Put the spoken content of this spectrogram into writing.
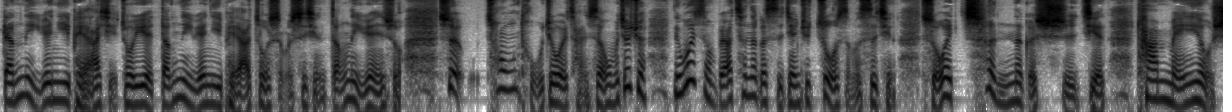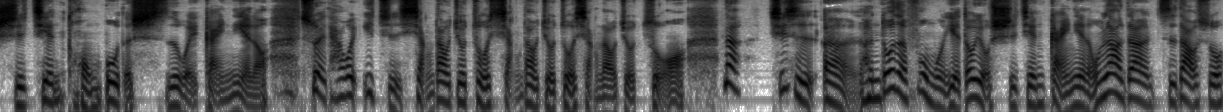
等你愿意陪他写作业，等你愿意陪他做什么事情，等你愿意说，所以冲突就会产生。我们就觉得，你为什么不要趁那个时间去做什么事情？所谓趁那个时间，他没有时间同步的思维概念哦，所以他会一直想到就做，想。想到就做，想到就做。那。其实，呃，很多的父母也都有时间概念的。我们当然当然知道说，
